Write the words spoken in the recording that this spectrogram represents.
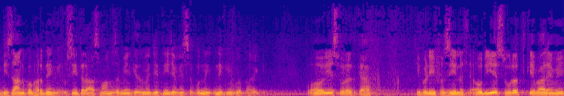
میزان کو بھر دیں گے۔ اسی طرح آسمان زمین کے درمیان جتنی جگہ سب کو نکیوں کو بھرے گی۔ تو یہ صورت کا کی بڑی فضیلت ہے۔ اور یہ صورت کے بارے میں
